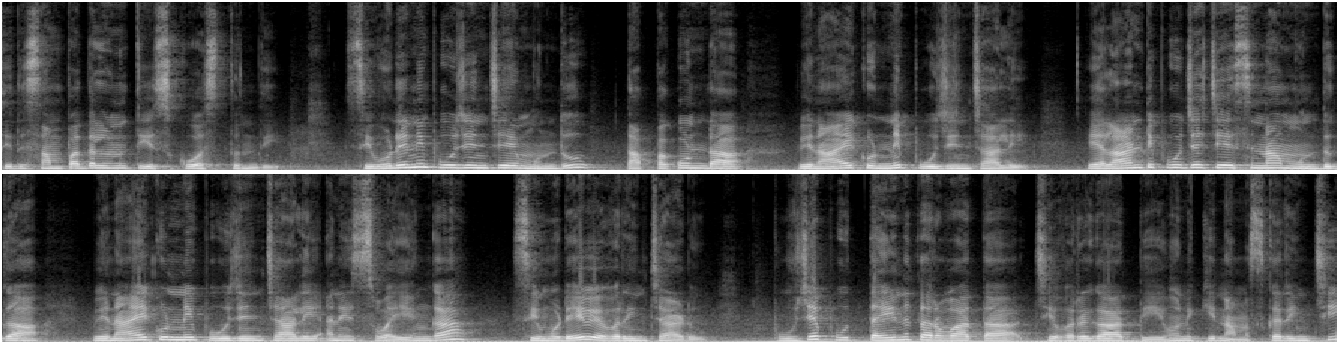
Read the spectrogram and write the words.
సిరి సంపదలను తీసుకువస్తుంది. శివుడిని పూజించే ముందు తప్పకుండా వినాయకుణ్ణి పూజించాలి. ఎలాంటి పూజ చేసినా ముందుగా వినాయకుణ్ణి పూజించాలి అని స్వయంగా శివుడే వివరించాడు. పూజ పూర్తయిన తర్వాత చివరిగా దేవునికి నమస్కరించి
